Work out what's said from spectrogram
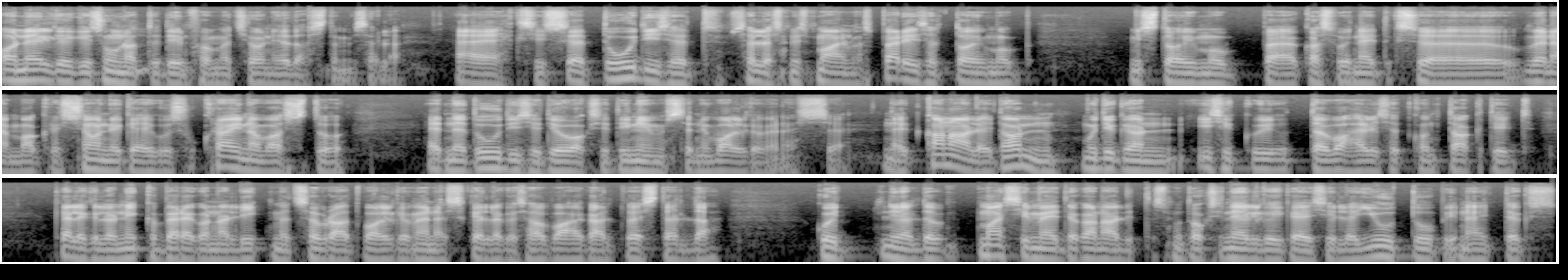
on eelkõige suunatud informatsiooni edastamisele. ehk siis, et uudised sellest, mis maailmas päriselt toimub, mis toimub äh, kas või näiteks äh, Venemaa agressiooni käigus Ukraina vastu, et need uudised jõuaksid inimesteni Valgevenesse. Neid kanaleid on, muidugi on isikutevahelised kontaktid, kellelgi on ikka perekonnaliikmed, sõbrad Valgevenes, kellega saab aeg-ajalt vestelda, kuid nii-öelda massimeediakanalitest ma tooksin eelkõige esile YouTube'i näiteks,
